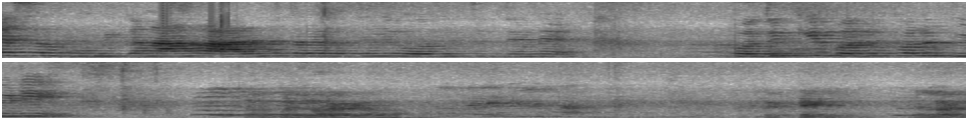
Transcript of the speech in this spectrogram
ಹೆಸರು ಭೂಮಿಕಾ. ನಾನು ಆರನೇ ತರಗತಿಯಲ್ಲಿ ಓದುತ್ತಿದ್ದೇನೆ. ಬದುಕಿ ಬದುಕಲು ಬಿಡಿ. ಸ್ವಲ್ಪ ಜೋರಾಗಿ ಗಟ್ಟಿಯಾಗಿ. ಎಲ್ಲರೂ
